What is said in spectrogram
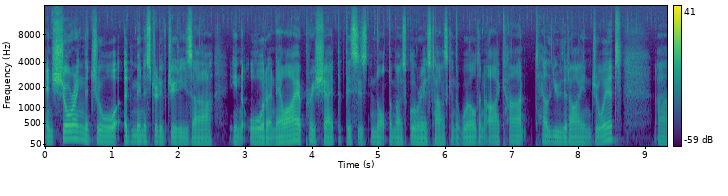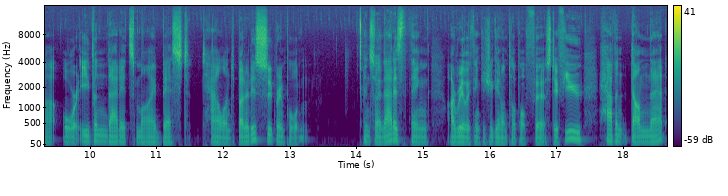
ensuring that your administrative duties are in order. Now, I appreciate that this is not the most glorious task in the world, and I can't tell you that I enjoy it uh, or even that it's my best talent, but it is super important. And so that is the thing I really think you should get on top of first. If you haven't done that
